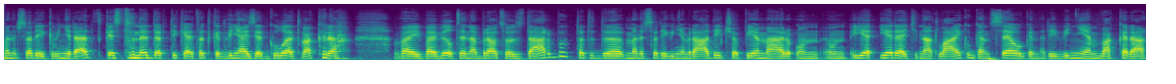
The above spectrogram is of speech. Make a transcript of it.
Man ir svarīgi, ka viņi redz, ka es to nedaru tikai tad, kad viņi aiziet gulēt vakarā vai, vai vilcienā braucot uz darbu. Tad, uh, man ir svarīgi viņiem rādīt šo piemēru un, un ierēķināt laiku gan sev, gan arī viņiem vakarā,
